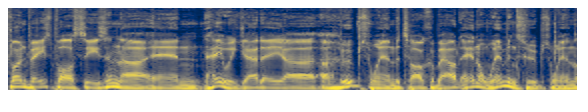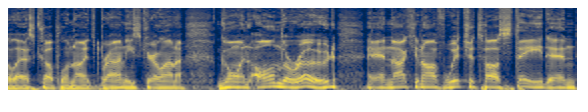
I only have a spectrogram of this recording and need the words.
fun baseball season. Uh, and hey, we got a, uh, a hoops win to talk about and a women's hoops win the last couple of nights. Brian, East Carolina going on the road and knocking off Wichita State. And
